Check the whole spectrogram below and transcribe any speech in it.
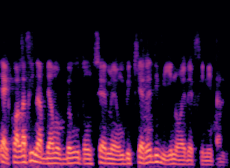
ecco, alla fine abbiamo bevuto insieme un bicchiere di vino ed è finita lì.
